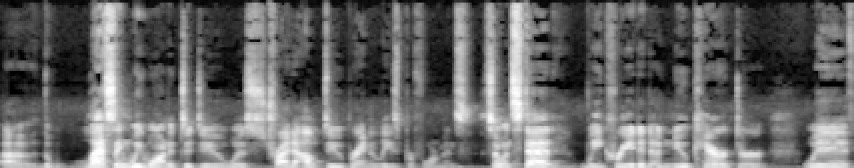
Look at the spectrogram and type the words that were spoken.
Uh, the last thing we wanted to do was try to outdo Brandon Lee's performance. So instead, we created a new character with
